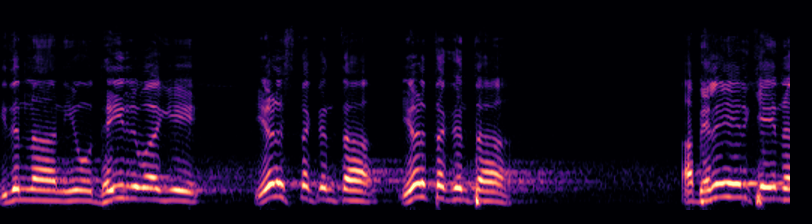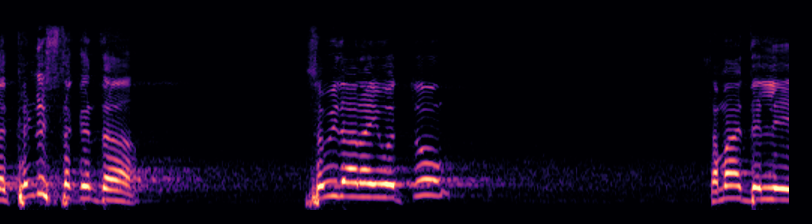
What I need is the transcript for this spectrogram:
ಇದನ್ನ ನೀವು ಧೈರ್ಯವಾಗಿ ಹೇಳಿಸ್ತಕ್ಕಂಥ, ಹೇಳ್ತಕ್ಕಂಥ, ಆ ಬೆಲೆ ಏರಿಕೆಯನ್ನು ಖಂಡಿಸ್ತಕ್ಕಂಥ ಸಂವಿಧಾನ ಇವತ್ತು ಸಮಾಜದಲ್ಲಿ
